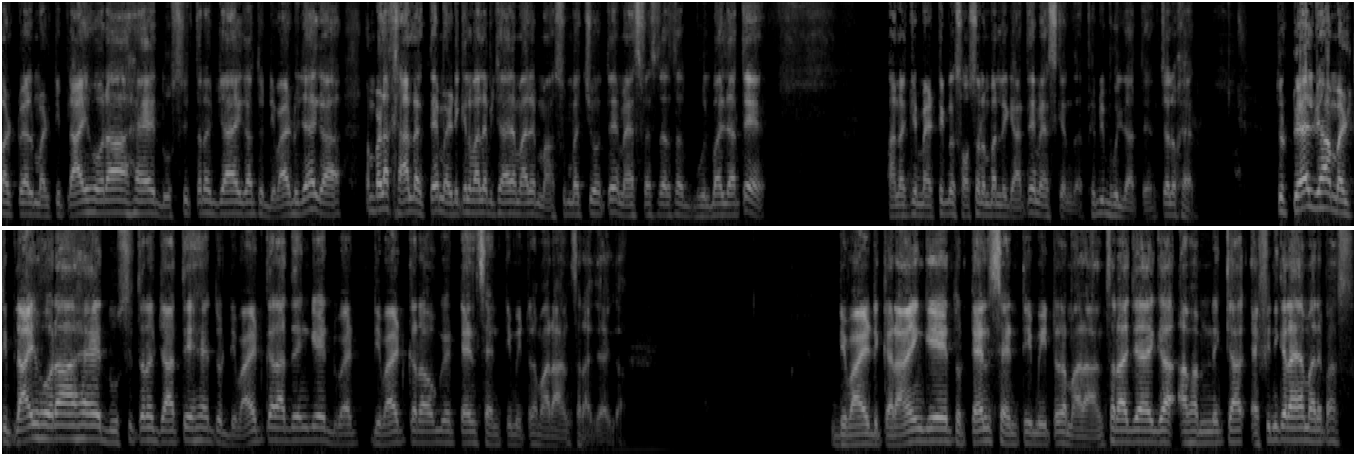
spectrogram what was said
पर ट्वेल्व मल्टीप्लाई हो रहा है, दूसरी तरफ़ जाएगा तो डिवाइड हो जाएगा। हम बड़ा ख्याल रखते हैं, मेडिकल वाले बेचारे हमारे मासूम बच्चे होते हैं, मैथ्स वैसे भूल भाल जाते हैं। हालाँकि मैट्रिक में सौ सौ नंबर लेके आते हैं मैथ्स के अंदर, फिर भी भूल जाते हैं। चलो खैर। तो ट्वेल्व यहाँ मल्टीप्लाई हो रहा है, दूसरी तरफ़ जाते हैं तो डिवाइड करा देंगे, डिवाइड कराओगे टेन सेंटीमीटर हमारा आंसर आ जाएगा। डिवाइड कराएँगे तो टेन सेंटीमीटर हमारा आंसर आ जाएगा। अब हमने क्या एफ़ ही निकल आया हमारे पास?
